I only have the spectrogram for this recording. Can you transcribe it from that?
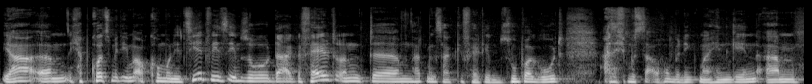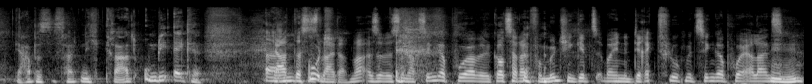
Ja, ähm, ich habe kurz mit ihm auch kommuniziert, wie es ihm so da gefällt und ähm, hat mir gesagt, gefällt ihm super gut. Also ich musste auch unbedingt mal hingehen. Ähm, ja, aber es ist halt nicht gerade um die Ecke. Ja, ähm, das gut. ist leider. Ne? Also wir sind nach Singapur. Gott sei Dank von München gibt es immerhin einen Direktflug mit Singapore Airlines, mhm.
